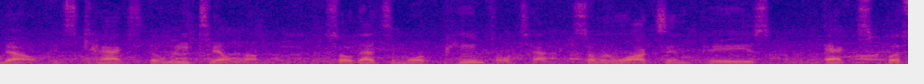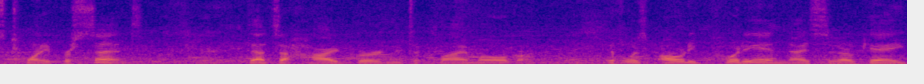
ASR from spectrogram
No, it's taxed the retail level. So, that's a more painful tax. Someone walks in, pays X plus 20%. That's a hard burden to climb over. If it was already put in, I said, okay,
